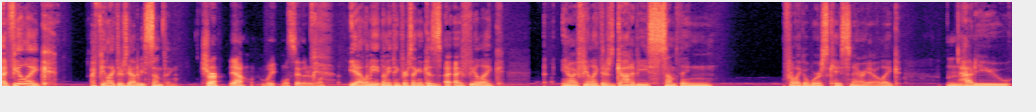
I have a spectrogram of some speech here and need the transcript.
I feel like, I feel like there's got to be something. Sure. Yeah, we we'll say there is one. Yeah, let me let me think for a second because I, I feel like, you know, I feel like there's got to be something for like a worst case scenario. Like, Mm. how do you,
